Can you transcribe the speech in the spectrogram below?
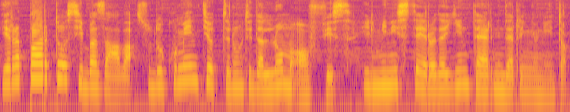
Il rapporto si basava su documenti ottenuti dall'Home Office, il Ministero degli Interni del Regno Unito.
